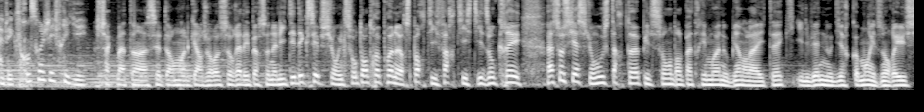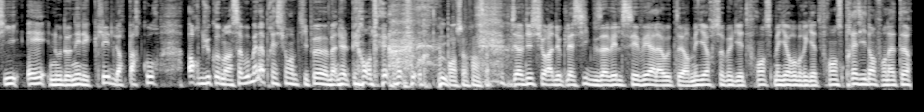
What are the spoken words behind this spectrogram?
avec François Geffrier. Chaque matin à 7h moins le quart, je recevrai des personnalités d'exception. Ils sont entrepreneurs, sportifs, artistes. Ils ont créé associations ou start-up. Ils sont dans le patrimoine ou bien dans la high-tech. Ils viennent nous dire comment ils ont réussi et nous donner les clés de leur parcours hors du commun. Ça vous met la pression un petit peu, Manuel Perrontet Bonjour. Bonjour François. Bienvenue sur Radio Classique. Vous avez le CV à la hauteur. Meilleur sommelier de France, meilleur ouvrier de France, président fondateur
